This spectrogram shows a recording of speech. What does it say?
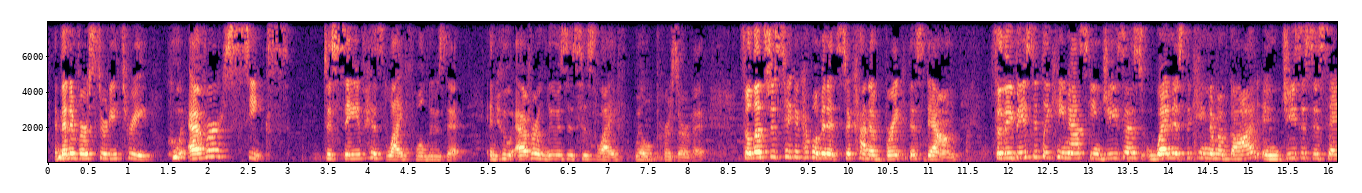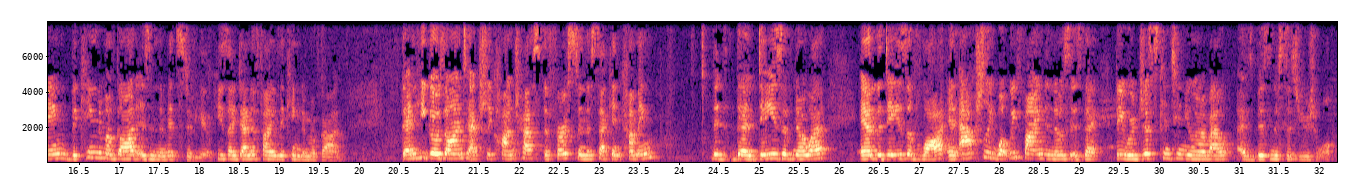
And then in verse 33, whoever seeks to save his life will lose it, and whoever loses his life will preserve it. So let's just take a couple minutes to kind of break this down. So they basically came asking Jesus, when is the kingdom of God? And Jesus is saying, the kingdom of God is in the midst of you. He's identifying the kingdom of God. Then he goes on to actually contrast the first and the second coming, the, the days of Noah and the days of Lot. And actually, what we find in those is that they were just continuing about as business as usual.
